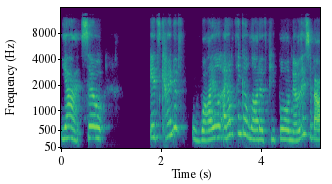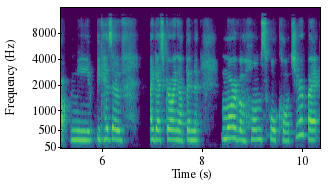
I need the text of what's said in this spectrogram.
Yeah, so it's kind of wild. I don't think a lot of people know this about me because of, I guess, growing up in more of a homeschool culture, but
